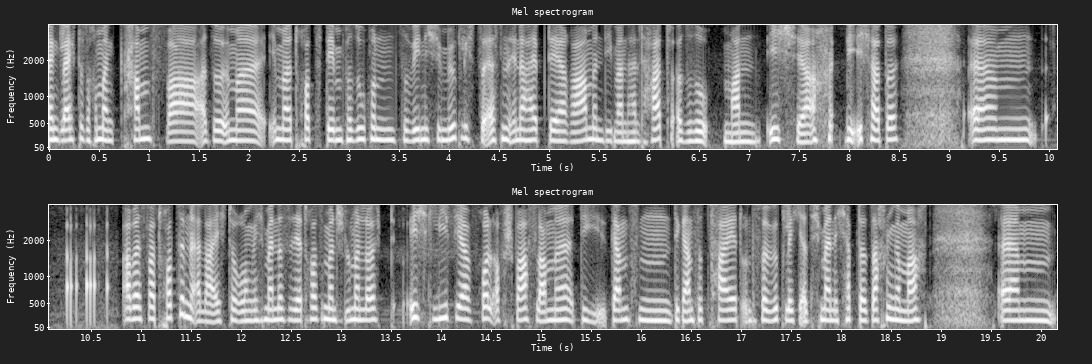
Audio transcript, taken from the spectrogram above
wenngleich das auch immer ein Kampf war. Also immer, immer trotzdem versuchen, so wenig wie möglich zu essen innerhalb der Rahmen, die man halt hat. Also so Mann, ich, ja, die ich hatte. Ähm, aber es war trotzdem eine Erleichterung. Ich meine, das ist ja trotzdem, man, läuft, ich lief ja voll auf Sparflamme die ganzen, die ganze Zeit und es war wirklich, also ich meine, ich habe da Sachen gemacht, ähm,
